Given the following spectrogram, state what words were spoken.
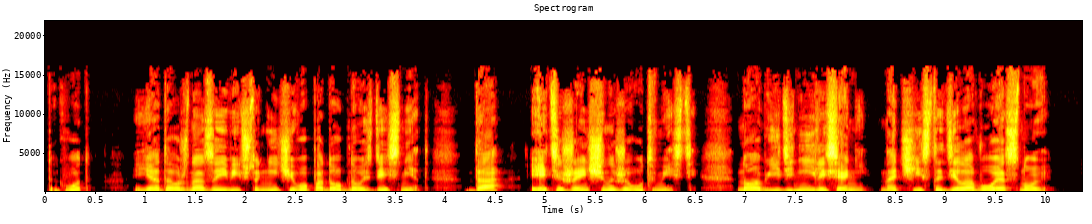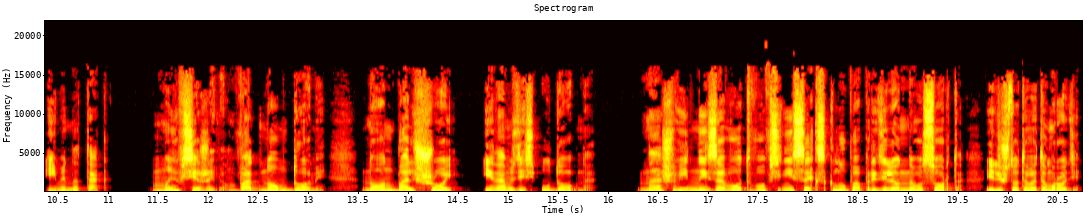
Так вот, я должна заявить, что ничего подобного здесь нет. Да, эти женщины живут вместе, но объединились они на чисто деловой основе. Именно так. Мы все живем в одном доме, но он большой, и нам здесь удобно. Наш винный завод вовсе не секс-клуб определенного сорта или что-то в этом роде.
